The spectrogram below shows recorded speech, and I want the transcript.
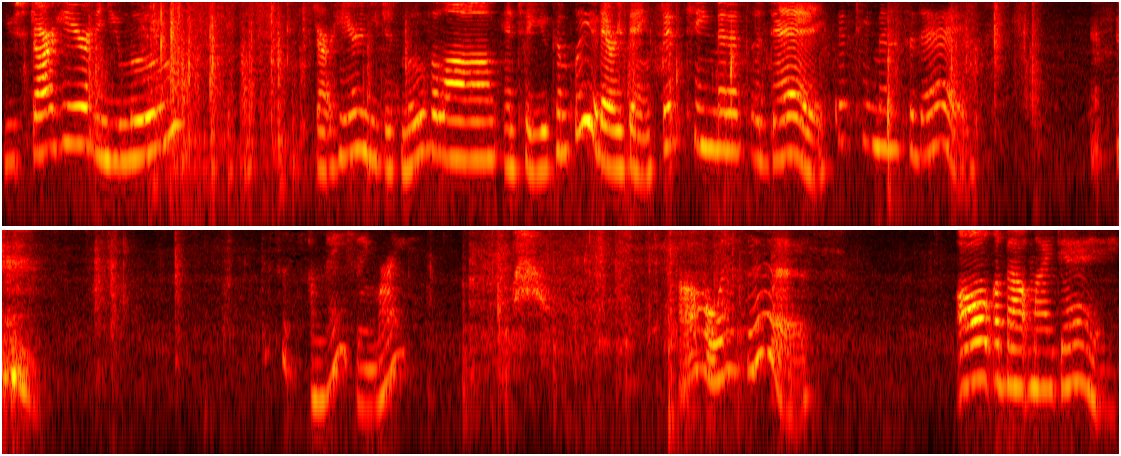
You start here and you move. Start here and you just move along until you completed everything. 15 minutes a day. 15 minutes a day. this is amazing, right? Wow. Oh, what is this? All about my day.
